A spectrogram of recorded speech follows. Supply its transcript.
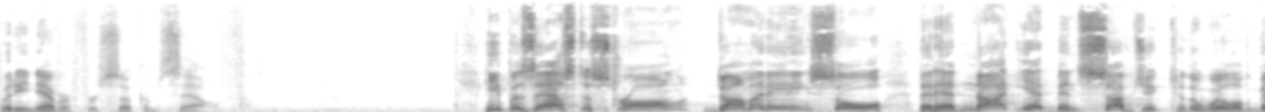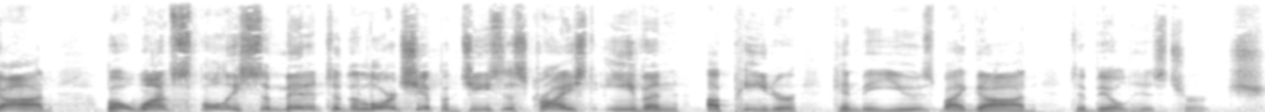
but he never forsook himself. He possessed a strong, dominating soul that had not yet been subject to the will of God. But once fully submitted to the lordship of Jesus Christ, even a Peter can be used by God to build his church.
